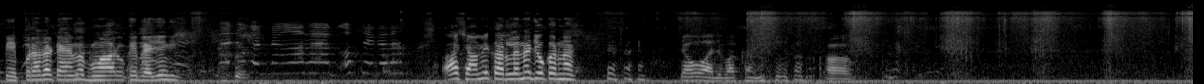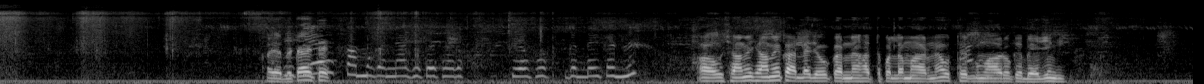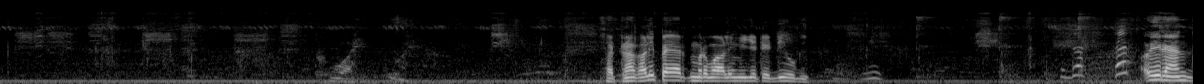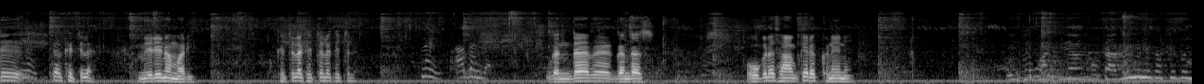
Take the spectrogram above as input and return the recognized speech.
ਪੇਪਰਾਂ ਦਾ ਟਾਈਮ ਹੈ ਬਿਮਾਰ ਹੋ ਕੇ ਬਹਿ ਜਾਏਗੀ ਆ ਸ਼ਾਮੇ ਕਰ ਲੈਣਾ ਜੋ ਕਰਨਾ ਚਾਓ ਅੱਜ ਵਾਖਾਂ ਨੂੰ ਆਹ ਆਇਆ ਬੇਟਾ ਇੱਥੇ ਕੰਮ ਕਰਨਾ ਸੀ ਤੇ ਫਿਰ ਸਿਰਫ ਗੰਦੇ ਹੀ ਕਰਨੇ ਆਓ ਸ਼ਾਮੇ ਸ਼ਾਮੇ ਕਰ ਲੈ, ਜੋ ਕਰਨਾ, ਹੱਥ ਪੱਲਾ ਮਾਰਨਾ, ਉੱਥੇ ਬਿਮਾਰ ਹੋ ਕੇ ਬਹਿ ਜਾਏਗੀ। ਵਾਹ ਸੱਟਣਾ ਖਾਲੀ ਪੈਰ ਮਰਵਾ ਲੇਂਗੀ ਜੇ ਟੇਢੀ ਹੋ ਗਈ। ਸਿੱਧਾ ਹਾਂ ਓਏ, ਰਹਿਣ ਦੇ। ਚੱਲ ਖਿੱਚ ਲੈ। ਮੇਰੇ ਨਾ ਮਾਰੀ। ਖਿੱਚ ਲੈ ਖਿੱਚ ਲੈ ਖਿੱਚ ਲੈ। ਨਹੀਂ ਆ ਗੰਦਾ ਗੰਦਾ ਹੈ ਫਿਰ ਗੰਦਾ ਸ- ਉਹ ਕਿਹੜਾ ਸਾਂਭ ਕੇ ਰੱਖਣੇ ਨੇ? ਇਹ ਸਰਪੰਚ ਦਾ ਵੋਟ ਅਗਲੇ ਮਹੀਨੇ ਕੱਥੇ ਪਈ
